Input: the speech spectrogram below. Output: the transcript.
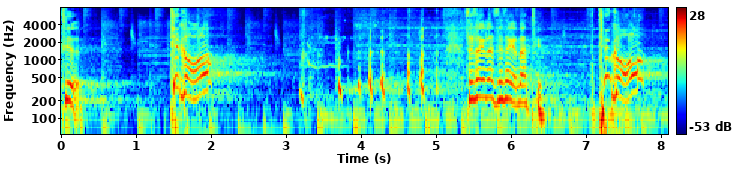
트 트거 세상에나 세상에나 트 트거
